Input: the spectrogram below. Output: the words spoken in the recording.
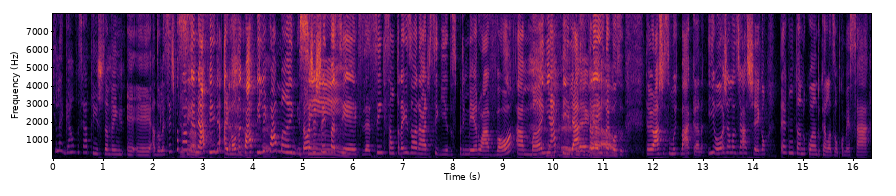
que legal, você atende também é, é, adolescente para trazer minha filha. Aí volta com a filha é. e com a mãe. Então Sim. a gente tem pacientes assim que são três horários seguidos: primeiro a avó, a mãe e a é. filha, as legal. três na consulta. Então eu acho isso muito bacana. E hoje elas já chegam perguntando quando que elas vão começar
